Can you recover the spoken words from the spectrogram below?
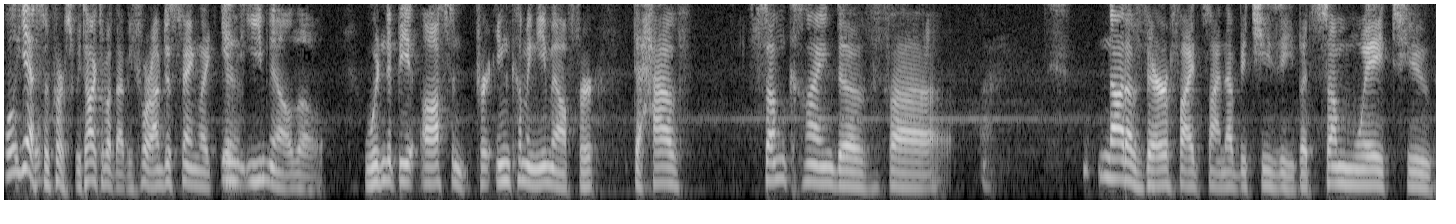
Well, yes, of course. We talked about that before. I'm just saying, like in yeah. email, though, wouldn't it be awesome for incoming email for to have some kind of uh, not a verified sign that would be cheesy, but some way to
